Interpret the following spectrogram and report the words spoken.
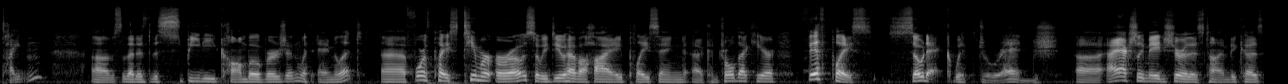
Titan. Um, so that is the speedy combo version with Amulet. Uh, fourth place, Temur Uro. So we do have a high placing uh, control deck here. Fifth place, Sodek with Dredge. Uh, I actually made sure this time because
